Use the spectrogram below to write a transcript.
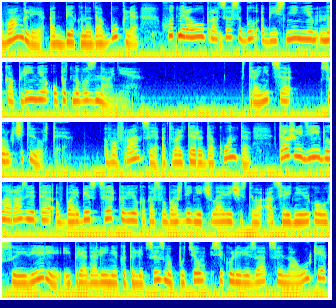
в Англии от Бекона до Букля ход мирового процесса был объяснением накопления опытного знания. Страница 44. Во Франции от Вольтера до Конта та же идея была развита в борьбе с церковью как освобождение человечества от средневековых суеверий и преодоления католицизма путем секуляризации науки,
